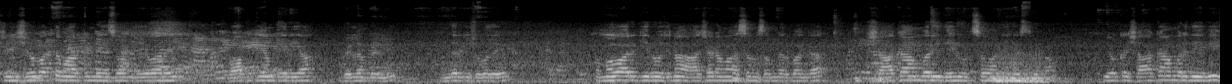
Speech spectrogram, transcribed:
శ్రీ శివభక్త మార్కండేయ స్వామి దేవాలయం బాపకీయం ఏరియా బెల్లంపల్లి. అందరికీ శుభోదయం. అమ్మవారికి ఈ రోజున ఆషాఢమాసం సందర్భంగా శాకాంబరి దేవి ఉత్సవాన్ని చేస్తున్నాం. ఈ యొక్క శాకాంబరి దేవి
